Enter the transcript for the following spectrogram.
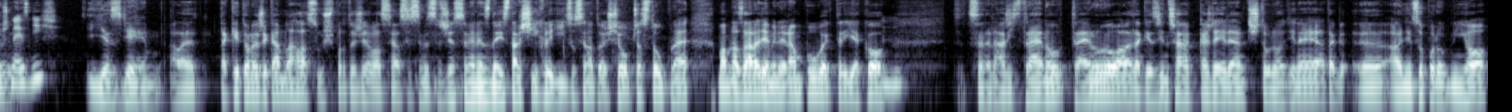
Už nejezdíš? jezdím, ale taky to neříkám na hlas už, protože vlastně asi si myslím, že jsem jeden z nejstarších lidí, co se na to ještě občas stoupne. Mám na zahradě minirampu, ve který jako mm-hmm se nedá říct trénu, trénuju, ale tak jezdím třeba každý den čtvrt hodiny a, tak, eh, a něco podobného.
